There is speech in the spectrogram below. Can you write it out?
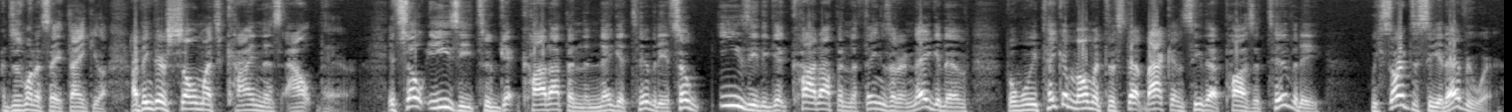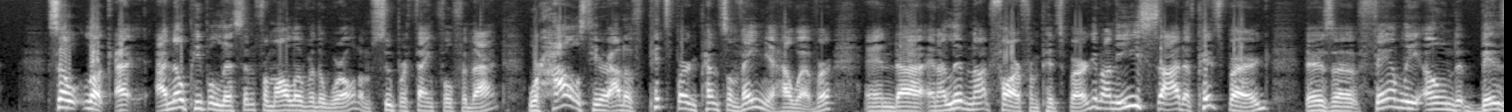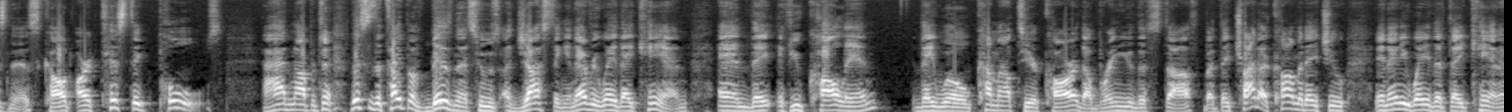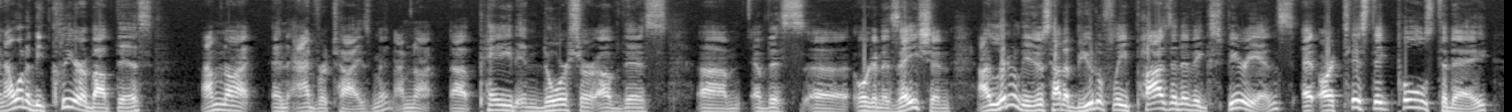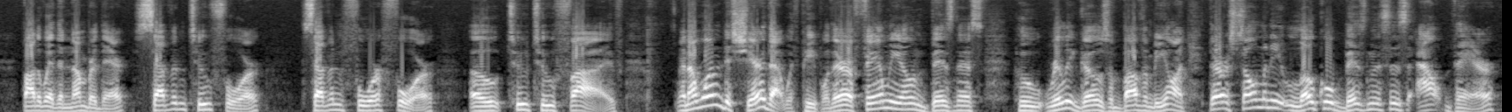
I just want to say thank you. I think there's so much kindness out there. It's so easy to get caught up in the negativity. It's so easy to get caught up in the things that are negative. But when we take a moment to step back and see that positivity, we start to see it everywhere. So look, I, I know people listen from all over the world. I'm super thankful for that. We're housed here out of Pittsburgh, Pennsylvania, however, and uh, and I live not far from Pittsburgh. And on the east side of Pittsburgh, there's a family-owned business called Artistic Pools. I had an opportunity. This is the type of business who's adjusting in every way they can, and they if you call in they will come out to your car. They'll bring you the stuff, but they try to accommodate you in any way that they can. And I want to be clear about this. I'm not an advertisement. I'm not a paid endorser of this um, of this uh, organization. I literally just had a beautifully positive experience at Artistic Pools today. By the way, the number there 724 744 0225 and I wanted to share that with people. They're a family owned business who really goes above and beyond. There are so many local businesses out there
